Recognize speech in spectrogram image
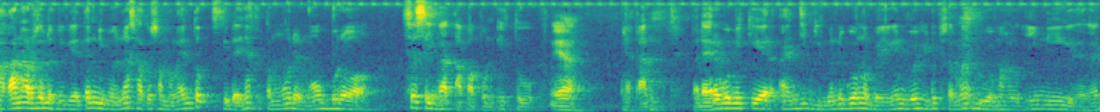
akan harus ada kegiatan di mana satu sama lain tuh setidaknya ketemu dan ngobrol sesingkat apa pun itu ya ya kan pada akhirnya gue mikir anjing gimana gue ngebayangin gue hidup sama dua makhluk ini gitu kan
